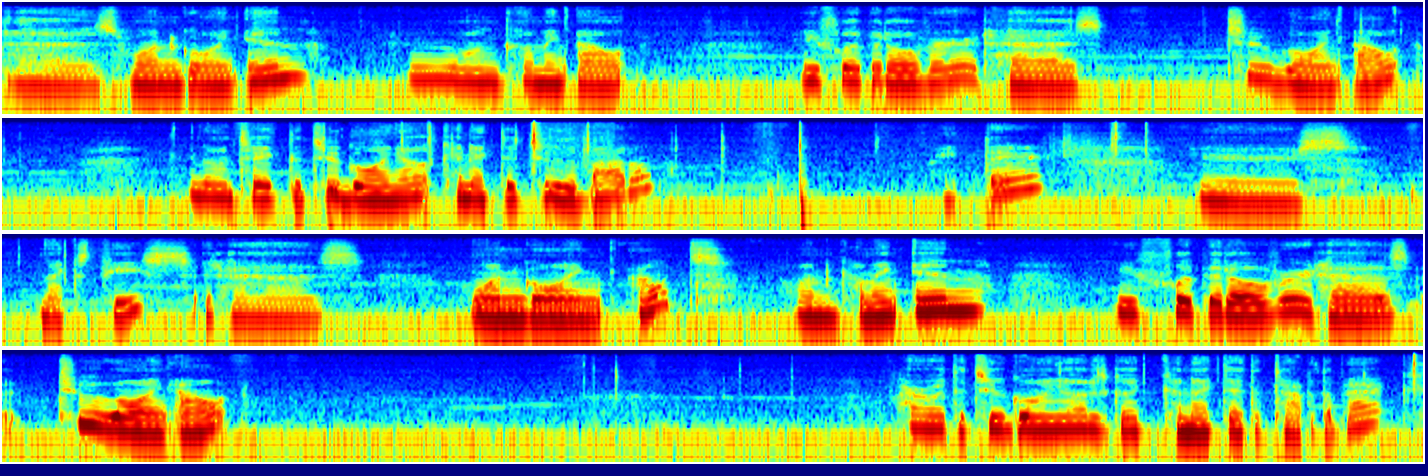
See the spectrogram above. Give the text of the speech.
It has one going in and one coming out. You flip it over it has two going out. You're going to take the two going out connect it to the bottom. Right there. Here's next piece. It has one going out one coming in you flip it over, it has two going out. Part with the two going out is going to connect at the top of the back,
